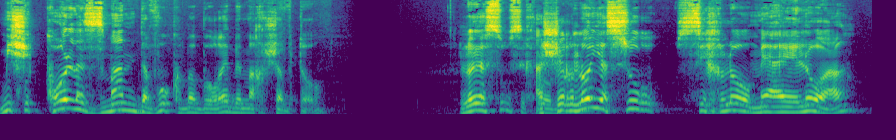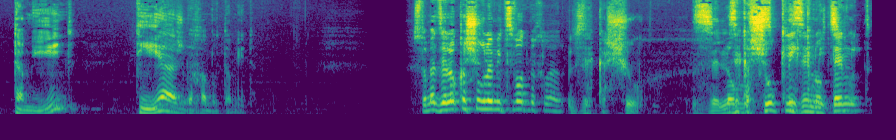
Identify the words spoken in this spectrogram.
מי שכל הזמן דבוק בבורא במחשבתו, לא יסור שכלו. אשר לא יסור שכלו מהאלוה תמיד, תהיה השגחה בו תמיד. זאת אומרת, זה לא קשור למצוות בכלל. זה קשור. זה לא זה קשור כי זה נותן, מצוות.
